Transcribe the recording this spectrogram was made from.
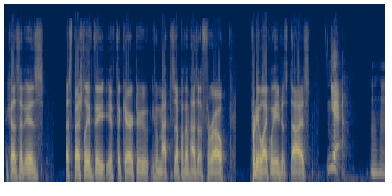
because it is, especially if the if the character who, who matches up with him has a throw, pretty likely he just dies. Yeah. Mm-hmm.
